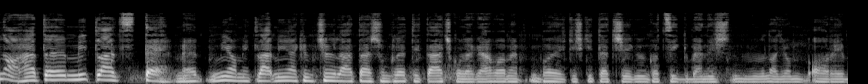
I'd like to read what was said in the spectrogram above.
Na, hát mit látsz te? Mert mi, amit lát, mi nekünk csőlátásunk lett itt Ács kollégával, mert van egy kis kitettségünk a cikkben, és nagyon arrébb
